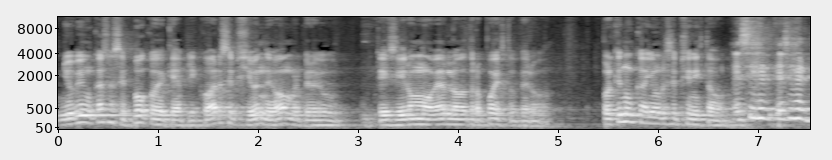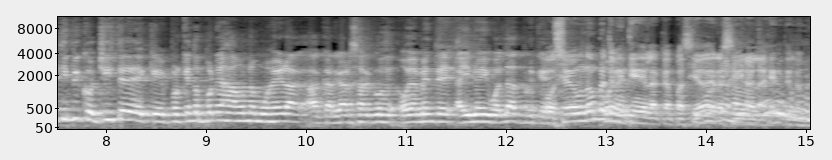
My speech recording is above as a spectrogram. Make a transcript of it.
Yo vi un caso hace poco de que aplicó a recepción de hombre, pero decidieron moverlo a otro puesto, pero ¿por qué nunca hay un recepcionista hombre? Ese es, el, ese es el típico chiste de que ¿por qué no pones a una mujer a, a cargar sacos? Obviamente ahí no hay igualdad porque... O sea, un hombre Oye, también tiene la capacidad de ¿Por qué recibir a la gente. ¿por loco.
